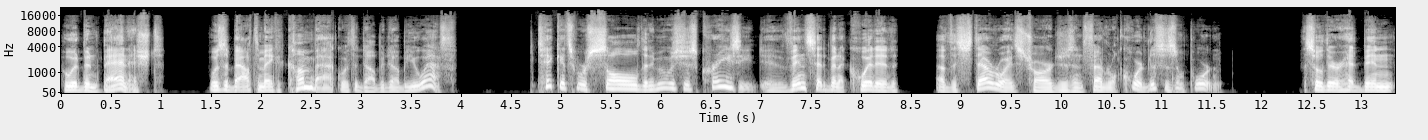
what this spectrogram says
who had been banished, was about to make a comeback with the WWF. Tickets were sold, and it was just crazy. Uh, Vince had been acquitted of the steroids charges in federal court. This is important. So there had been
